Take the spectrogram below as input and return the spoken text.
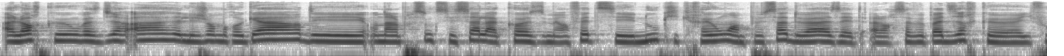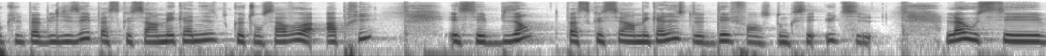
Alors qu'on va se dire ah les gens me regardent et on a l'impression que c'est ça la cause, mais en fait c'est nous qui créons un peu ça de A à Z. Alors ça veut pas dire qu'il faut culpabiliser parce que c'est un mécanisme que ton cerveau a appris et c'est bien parce que c'est un mécanisme de défense, donc c'est utile. Là où c'est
